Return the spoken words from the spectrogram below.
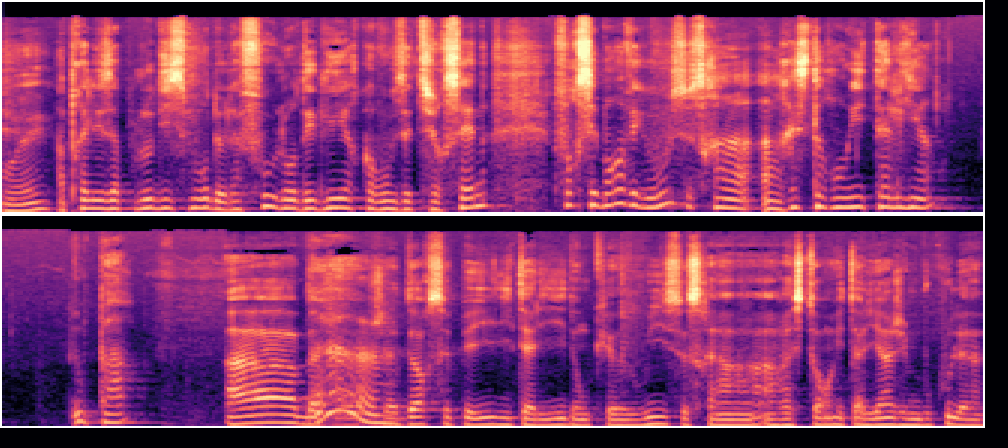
Ouais. Après les applaudissements de la foule en délire quand vous êtes sur scène, forcément avec vous, ce sera un, restaurant italien ou pas? Ah, bah, ah. j'adore ce pays, l'Italie. Donc oui, ce serait un, un restaurant italien. J'aime beaucoup la,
